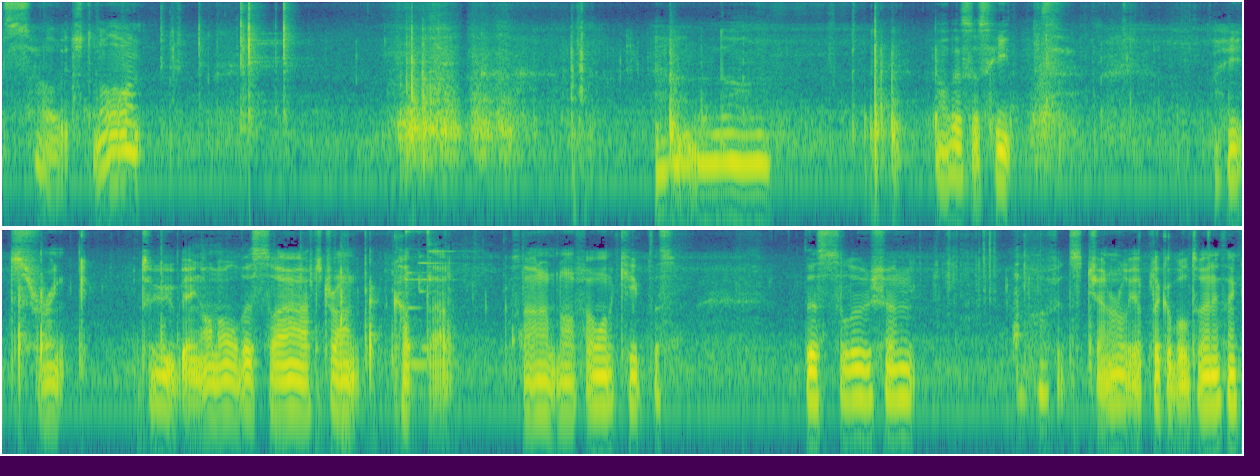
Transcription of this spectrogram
salvaged another one. And um, well, this is heat heat shrink tubing on all this, so I have to try and cut that. Cause I don't know if I want to keep this this solution. If it's generally applicable to anything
